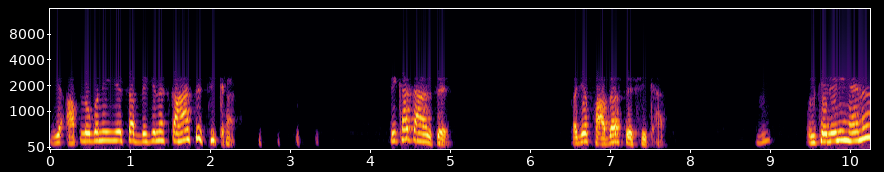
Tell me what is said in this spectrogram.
ये आप लोगों ने ये सब बिज़नेस कहाँ से सीखा? सीखा कहाँ से? अजय फादर से सीखा। हुँ? उनके ऋणी है ना?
